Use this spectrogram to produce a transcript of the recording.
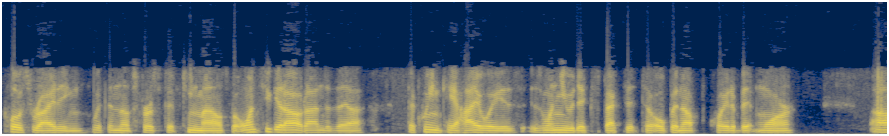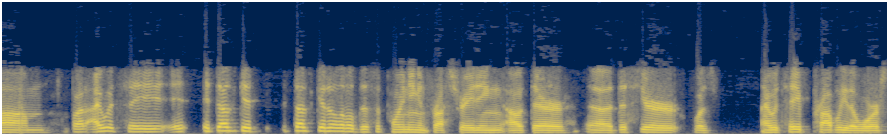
close riding within those first 15 miles. But once you get out onto the the Queen K Highway is is when you would expect it to open up quite a bit more. Um, but I would say it it does get it does get a little disappointing and frustrating out there. Uh, this year was I would say probably the worst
